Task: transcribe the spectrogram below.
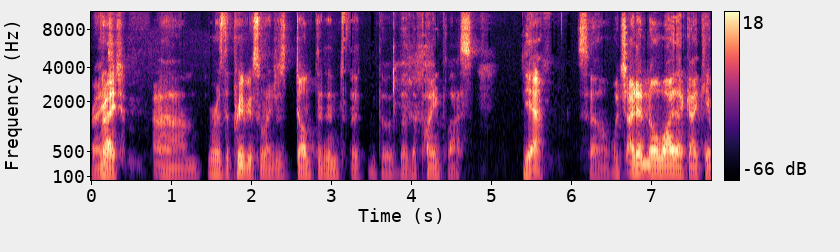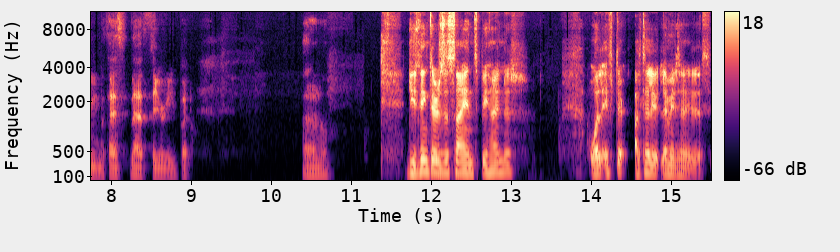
right? Right. Um, whereas the previous one I just dumped it into the the, the, the pint glass. Yeah. So, which I didn't know why that guy came with that that theory, but I don't know. Do you think there's a science behind it? Well, if there, I'll tell you. Let me tell you this:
